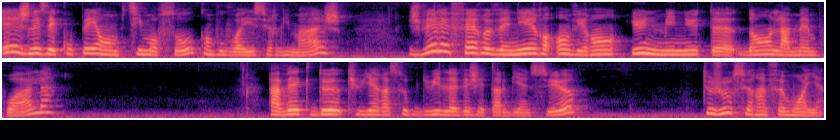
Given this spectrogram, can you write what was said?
Et je les ai coupés en petits morceaux, comme vous voyez sur l'image. Je vais les faire revenir environ une minute dans la même poêle avec deux cuillères à soupe d'huile végétale bien sûr, toujours sur un feu moyen.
